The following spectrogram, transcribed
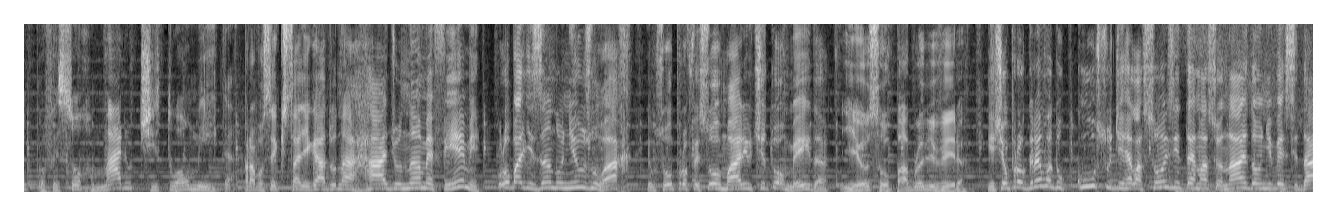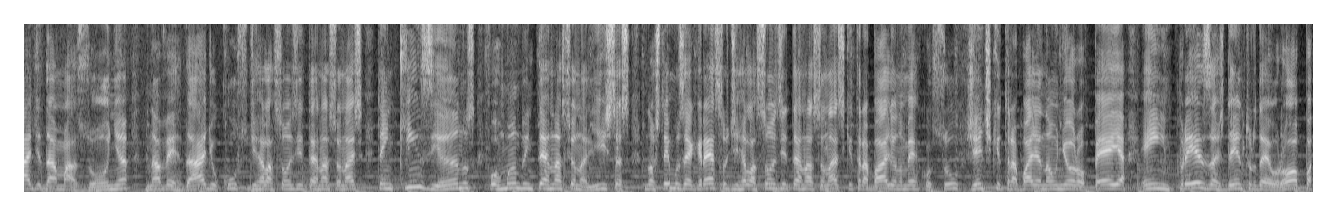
Professor Mário Tito Almeida. Para você que está ligado na Rádio Nama FM, Globalizando News no ar, eu sou o professor Mário Tito Almeida. E eu sou Pablo Oliveira. Este é um programa do curso de Relações Internacionais da Universidade da Amazônia. Na verdade, o curso de Relações Internacionais tem 15 anos, formando internacionalistas. Nós temos egressos de Relações Internacionais que trabalham no Mercosul, gente que trabalha na União Europeia, em empresas dentro da Europa,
